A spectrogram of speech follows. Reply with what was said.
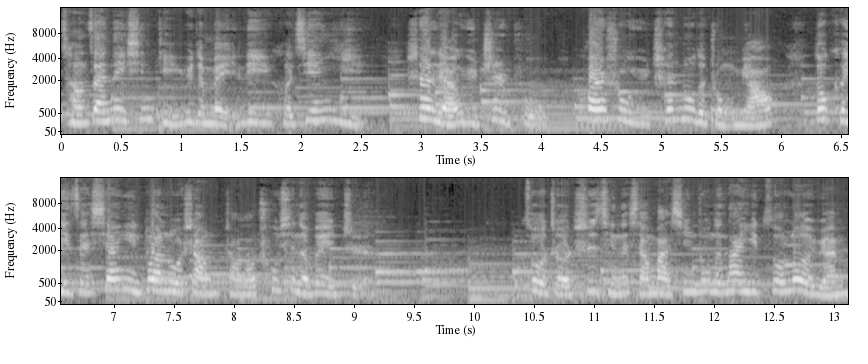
藏在内心底蕴的美丽和坚毅，善良与质朴，宽恕与嗔怒的种苗，都可以在相应段落上找到出现的位置。作者痴情地想把心中的那一座乐园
